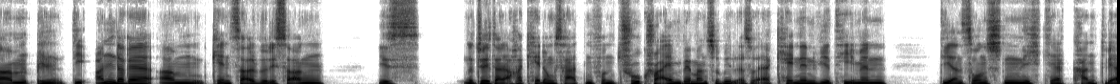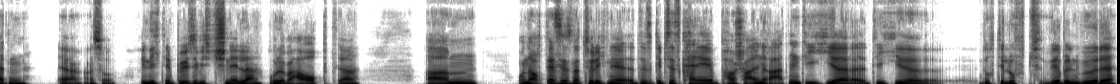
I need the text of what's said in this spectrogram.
Ähm, die andere ähm, Kennzahl, würde ich sagen, ist natürlich dann auch Erkennungsraten von True Crime, wenn man so will. Also erkennen wir Themen, die ansonsten nicht erkannt werden. Ja, also finde ich den Bösewicht schneller oder überhaupt. Ja. Ähm, und auch das ist natürlich eine, das gibt es jetzt keine pauschalen Raten, die hier, die hier durch die Luft wirbeln würde.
